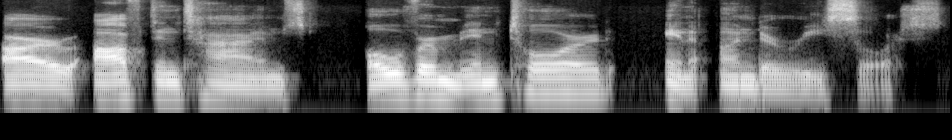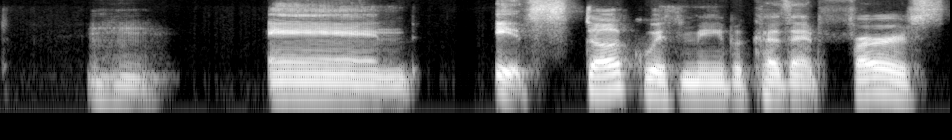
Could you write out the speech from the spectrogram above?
are oftentimes over mentored and under resourced. Mm-hmm. And it stuck with me because at first,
